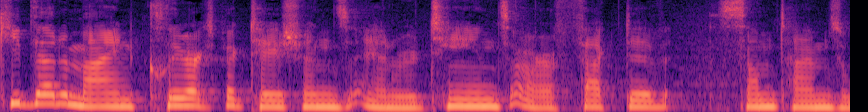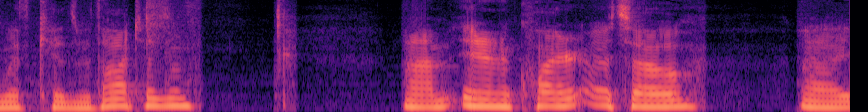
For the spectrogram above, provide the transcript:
keep that in mind. Clear expectations and routines are effective sometimes with kids with autism. Um, in an acquired, so uh,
